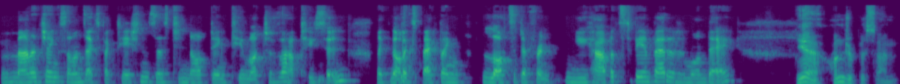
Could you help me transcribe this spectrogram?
managing someone's expectations as to not doing too much of that too soon, like not expecting lots of different new habits to be embedded in one day. Yeah, hundred percent.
